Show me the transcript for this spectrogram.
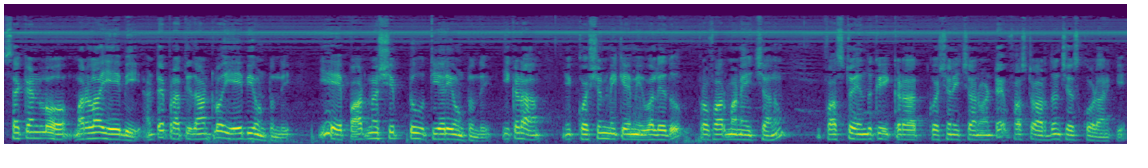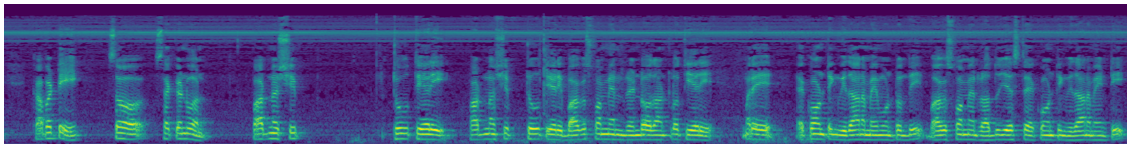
సెకండ్లో మరలా ఏబి అంటే ప్రతి దాంట్లో ఏబి ఉంటుంది. ఏ పార్ట్నర్షిప్ టు థియరీ ఉంటుంది. ఇక్కడ ఈ క్వశ్చన్ మీకేమి ఇవ్వలేదు ప్రొఫార్మానే ఇచ్చాను. ఫస్ట్ ఎందుకు ఇక్కడ క్వశ్చన్ ఇచ్చాను అంటే ఫస్ట్ అర్థం చేసుకోవడానికి. కాబట్టి so second one partnership two theory partnership two theory భాగస్వామ్యం రెండో దాంట్లో థియరీ మరి అకౌంటింగ్ విధానం ఏముంటుంది? భాగస్వామ్యం రద్దు చేస్తే అకౌంటింగ్ విధానం ఏంటి?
